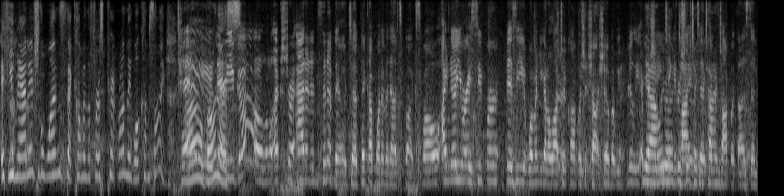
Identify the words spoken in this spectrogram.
if you manage the ones that come in the first print run, they will come signed. Hey, Oh, bonus. There you go. A little extra added incentive there to pick up one of Annette's books. Well, I know you are a super busy woman. You got a lot to accomplish at SHOT Show, but we really appreciate Yeah, we you really taking appreciate time taking to come time. and talk with us. And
